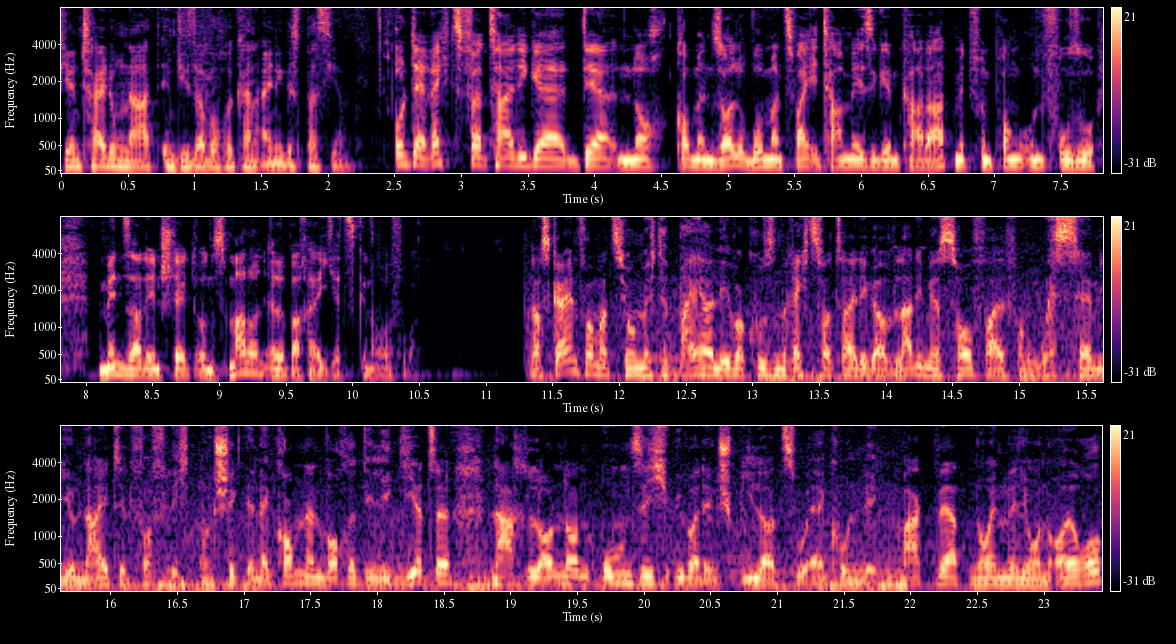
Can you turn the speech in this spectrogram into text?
Die Entscheidung naht. In dieser Woche kann einiges passieren. Und der Rechtsverteidiger, der noch kommen soll, obwohl man zwei etatmäßige im Kader hat, mit Frimpong und Fosu Mensa, den stellt uns Marlon Irlbacher jetzt genauer vor. Nach Sky-Information möchte Bayer Leverkusen Rechtsverteidiger Wladimir Sofal von West Ham United verpflichten und schickt in der kommenden Woche Delegierte nach London, um sich über den Spieler zu erkundigen. Marktwert 9 Millionen Euro,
